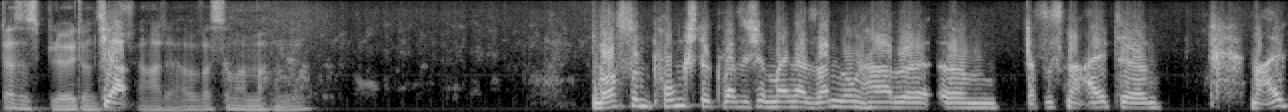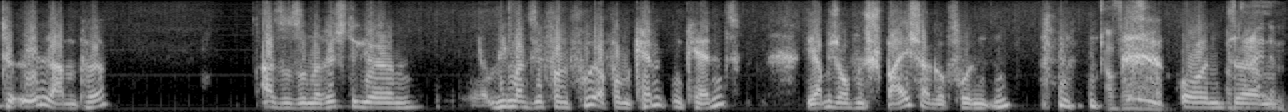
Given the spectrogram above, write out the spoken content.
Das ist blöd und ja. schade, aber was soll man machen, ne? Noch so ein Prunkstück, was ich in meiner Sammlung habe, ähm, das ist eine alte eine alte Öllampe, also so eine richtige, wie man sie von früher vom Campen kennt. Die habe ich auf dem Speicher gefunden. Auf? Und auf ähm,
